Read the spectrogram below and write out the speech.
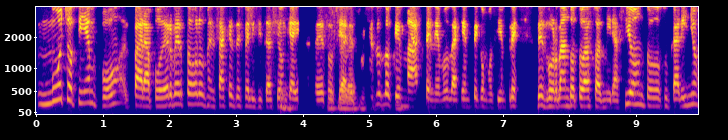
mucho tiempo para poder ver todos los mensajes de felicitación que hay en las redes sociales. Eso es lo que más tenemos, la gente como siempre desbordando toda su admiración, todo su cariño.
